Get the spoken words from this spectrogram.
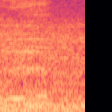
Yeah.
